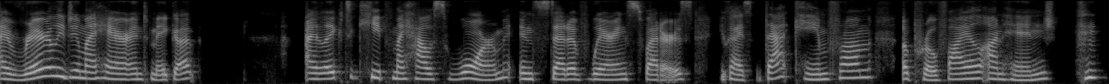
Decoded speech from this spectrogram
I rarely do my hair and makeup. I like to keep my house warm instead of wearing sweaters. You guys, that came from a profile on Hinge.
